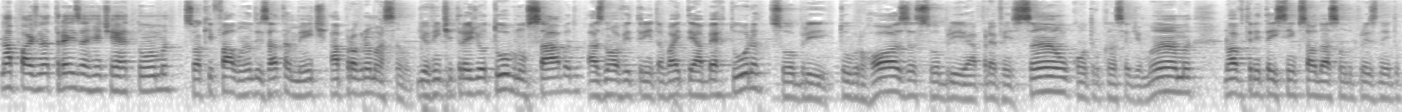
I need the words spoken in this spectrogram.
Na página 3 a gente retoma, só que falando exatamente a programação. Dia 23 de outubro, um sábado, às 9h30 vai ter abertura sobre outubro rosa, sobre a prevenção contra o câncer de mama. 9h35, saudação do presidente do,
